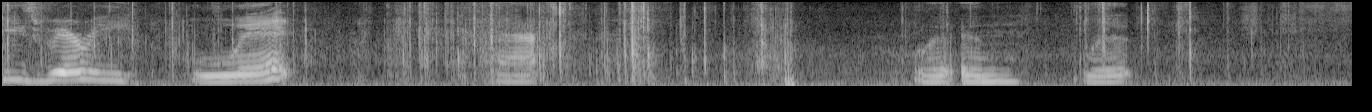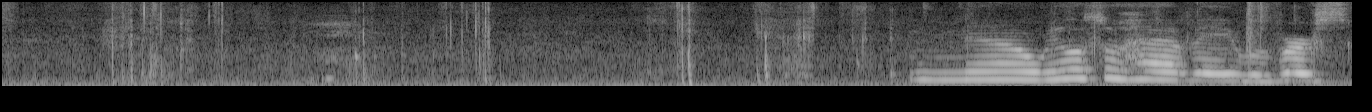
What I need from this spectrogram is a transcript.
he's very lit. Litten, lit. We also have a reverse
